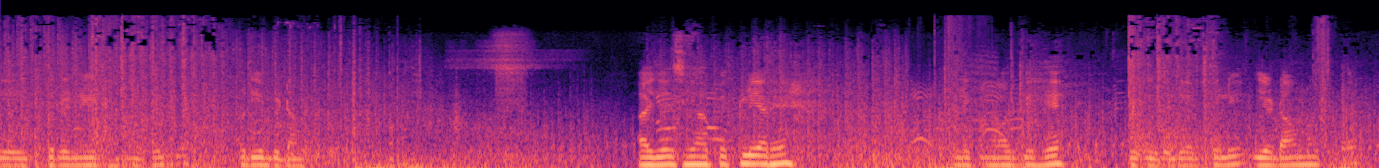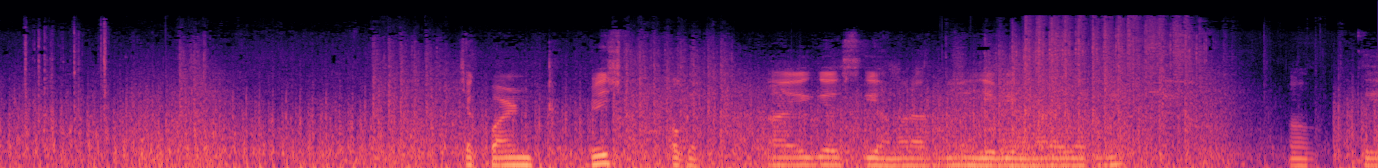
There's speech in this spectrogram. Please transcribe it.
ये ग्रेनेड और ये भी डाउन आई गेस यहाँ पे क्लियर है। लेकिन और भी है। एक्चुअली ये डाउन हो चुका है। Check point reach okay I guess ये हमारा आदमी है, ये भी हमारा ही आदमी ओके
